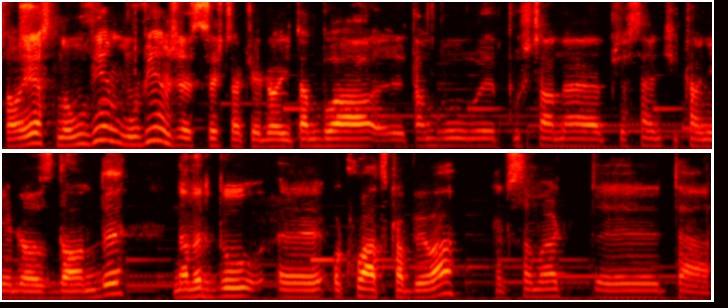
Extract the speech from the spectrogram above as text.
co jest, no mówiłem, mówiłem, że jest coś takiego i tam była, y, tam były puszczane piosenki Kaniego z Dondy, nawet był, y, okładka była, tak samo jak y, ta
